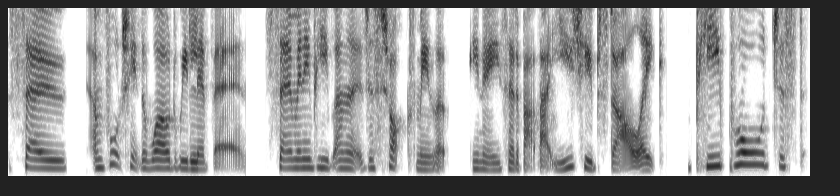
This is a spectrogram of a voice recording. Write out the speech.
So, unfortunately, the world we live in, so many people, and it just shocks me that, you know, you said about that YouTube style, like people just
